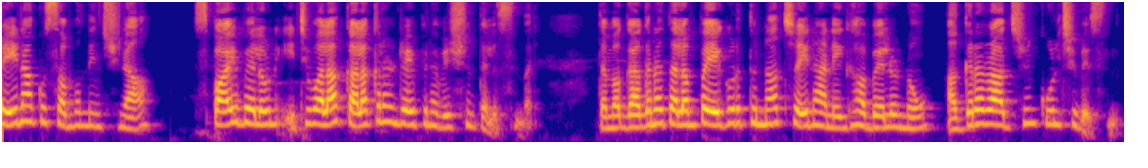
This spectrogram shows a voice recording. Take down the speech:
చైనాకు సంబంధించిన స్పై బెలూన్ ఇటీవల కలకలం రేపిన విషయం తెలిసిందే. తమ గగనతలంపై ఎగురుతున్న చైనా నిఘా బెలూన్ను అగ్రరాజ్యం కూల్చివేసింది.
